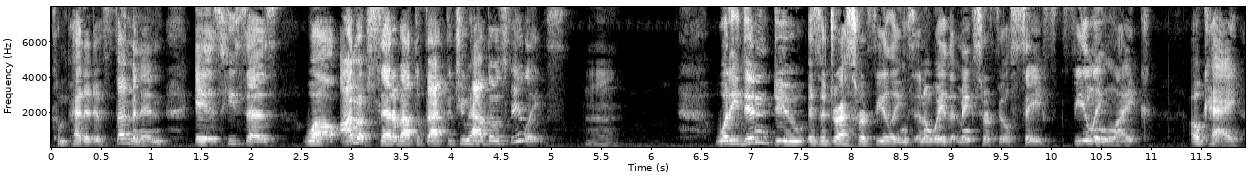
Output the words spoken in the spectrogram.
competitive feminine, is he says, "Well, I'm upset about the fact that you have those feelings." Mm. What he didn't do is address her feelings in a way that makes her feel safe, feeling like, okay,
